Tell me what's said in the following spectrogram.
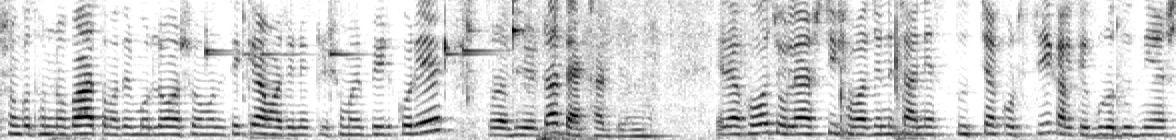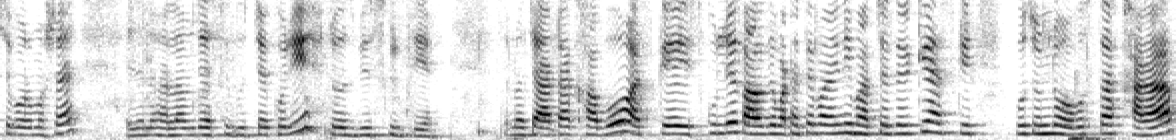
অসংখ্য ধন্যবাদ তোমাদের মূল্যবান সময় থেকে আমার জন্য একটু সময় বের করে ওরা ভিডিওটা দেখার জন্য। এ দেখো, চলে আসছি সবার জন্য চা নিয়ে দুধ চা করছি। কালকে গুঁড়ো দুধ নিয়ে আসছে বড়মশায় এই জন্য ভাবলাম যে আজকে দুধ চা করি টোস্ট বিস্কুট দিয়ে। তোমরা চাটা খাব? আজকে স্কুলে কাউকে পাঠাতে পারিনি বাচ্চাদেরকে। আজকে প্রচণ্ড অবস্থা খারাপ।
